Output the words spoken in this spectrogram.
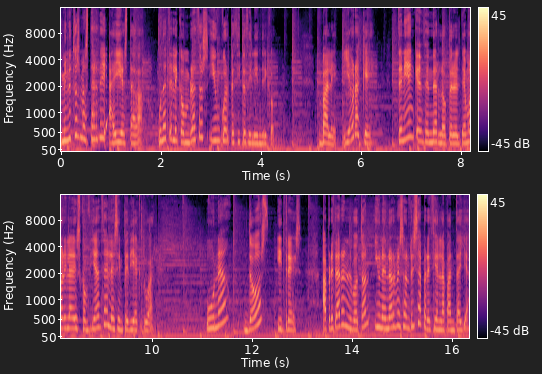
Minutos más tarde ahí estaba, una tele con brazos y un cuerpecito cilíndrico. Vale, ¿y ahora qué? Tenían que encenderlo, pero el temor y la desconfianza les impedía actuar. Una, dos y tres. Apretaron el botón y una enorme sonrisa apareció en la pantalla.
